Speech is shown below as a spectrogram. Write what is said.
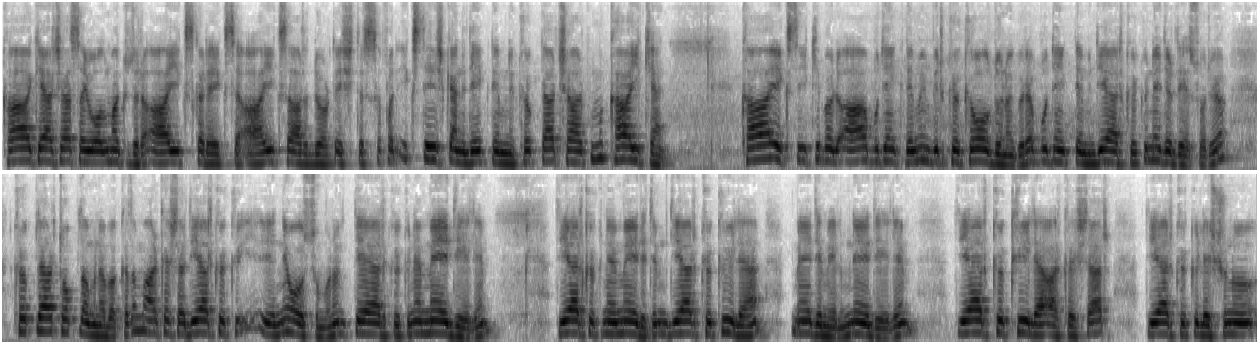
k gerçel sayı olmak üzere ax kare eksi ax artı 4 eşittir 0. x değişkenli denkleminin kökler çarpımı k iken k eksi 2 bölü a bu denklemin bir kökü olduğuna göre bu denklemin diğer kökü nedir diye soruyor. Kökler toplamına bakalım. Arkadaşlar diğer kökü e, ne olsun bunun? Diğer köküne m diyelim. Diğer köküne m dedim. Diğer köküyle m demeyelim ne diyelim. Diğer köküyle arkadaşlar diğer köküyle şunu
